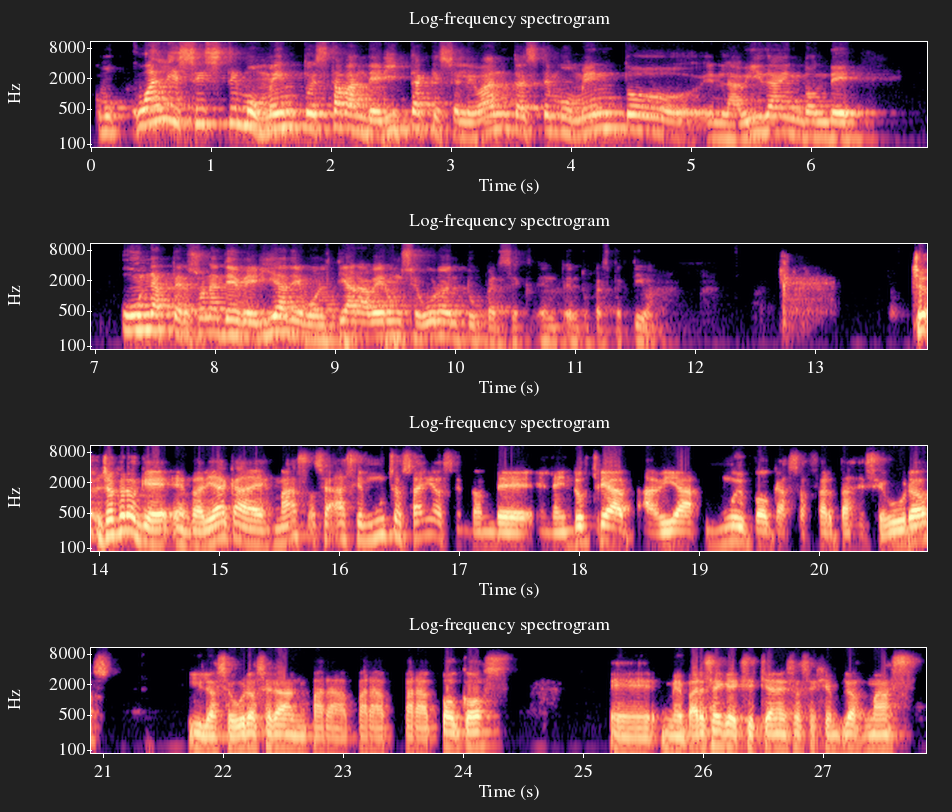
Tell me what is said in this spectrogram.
Como, ¿cuál es este momento, esta banderita que se levanta, este momento en la vida en donde una persona debería de voltear a ver un seguro en tu, perspectiva? Yo, creo que en realidad cada vez más, o sea, hace muchos años en donde en la industria había muy pocas ofertas de seguros y los seguros eran para, pocos, eh, me parece que existían esos ejemplos más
